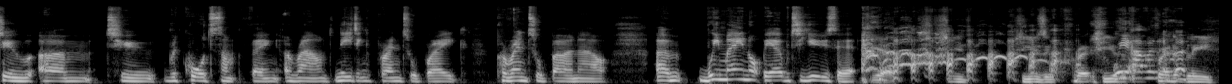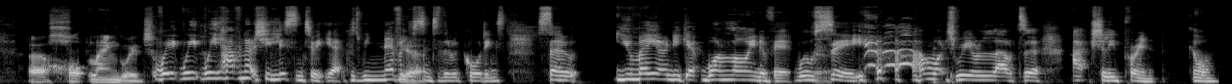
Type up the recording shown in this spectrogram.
To um, to record something around needing a parental break, parental burnout. Um, we may not be able to use it. Yeah. She, she uses, incre- she We incredibly uh, hot language. We, we, we haven't actually listened to it yet because we never Yeah. listen to the recordings. So you may only get one line of it. We'll see how much we're allowed to actually print. Go on.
